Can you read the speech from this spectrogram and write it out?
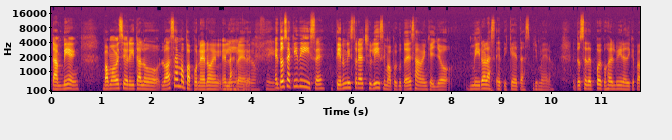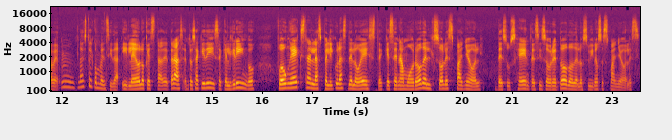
También. Vamos a ver si ahorita lo, lo hacemos para ponerlo en, en las redes. sí. Entonces aquí dice, tiene una historia chulísima porque ustedes saben que yo miro las etiquetas primero. Entonces después cojo el vino y digo para ver, "Mm, no estoy convencida y leo lo que está detrás. Entonces aquí dice que el gringo fue un extra en las películas del oeste que se enamoró del sol español, de sus gentes y sobre todo de los vinos españoles.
